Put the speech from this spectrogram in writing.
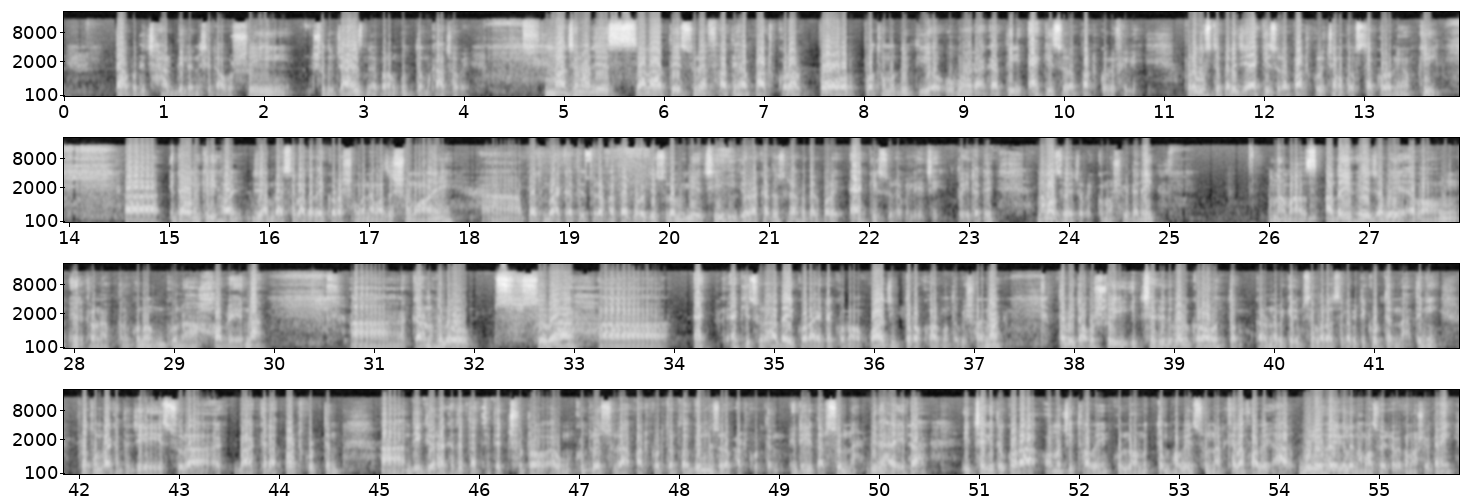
তার প্রতি ছাড় দিলেন, সেটা অবশ্যই শুধু জায়েজ নয়, বরং উত্তম কাজ হবে। মাঝে মাঝে সালাতে সুরা ফাতেহা পাঠ করার পর প্রথম ও দ্বিতীয় উভয় রাখাতেই একই সুরা পাঠ করে ফেলি। পরে বুঝতে পারি যে একই সুরা পাঠ করেছে আমাদের অবস্থা করণীয় কি। এটা অনেকেরই হয় যে আমরা সালাত আদায় করার সময়, নামাজের সময় প্রথম রাখাতে সুরা ফাতেহার পরে যে সুরা মিলিয়েছি, দ্বিতীয় রাখাতে সুরা ফাতেহার পরে একই সুরা মিলিয়েছি। তো এটাতে নামাজ হয়ে যাবে, কোনো অসুবিধা নেই। নামাজ আদায় হয়ে যাবে এবং এর কারণে আপনার কোনো গুণা হবে না। কারণ হলো সুরা এক, একই সুরা আদায় করা, এটা কোনো ওয়াজিব তরক হওয়ার মতো বিষয় নয় তবে এটা অবশ্যই ইচ্ছাকৃতভাবে করা উত্তম, কারণ নবী করিম সাল্লাহ সাল্লাম এটি করতেন না। তিনি প্রথম রাখাতে যে সুরা বা কেরাত পাঠ করতেন দ্বিতীয় রাখাতে তার সাথে ছোট এবং ক্ষুদ্র সুরা পাঠ করতেন, অর্থাৎ ভিন্ন সুরা পাঠ করতেন। এটাই তার সুন্না বিধায় এটা ইচ্ছাকৃত করা অনুচিত হবে, করলে অনুত্তম হবে সুন্নার খেলাফ হবে, আর ভুলে হয়ে গেলে নামাজ হয়ে যাবে, কোনো অসুবিধা নেই।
